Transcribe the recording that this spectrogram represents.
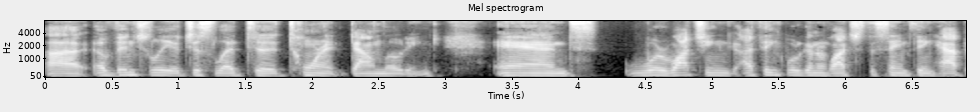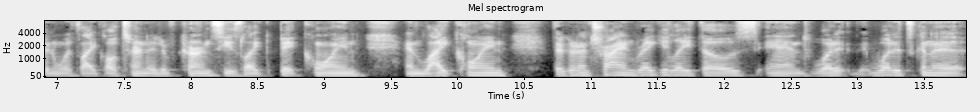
uh, eventually it just led to torrent downloading and we're watching i think we're going to watch the same thing happen with like alternative currencies like bitcoin and litecoin they're going to try and regulate those and what it, what it's going to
